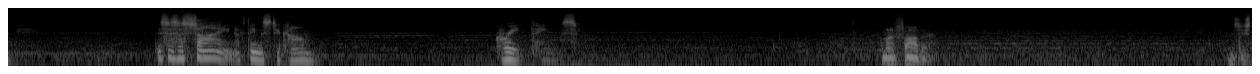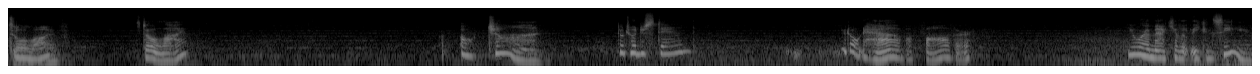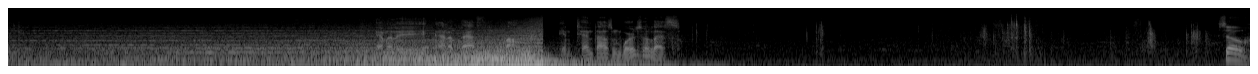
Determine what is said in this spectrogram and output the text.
this is a sign of things to come. Great things. My father. Is he still alive? Still alive? Oh, John. Don't you understand? You don't have a father. You were immaculately conceived. Emily Annabeth Locke in 10,000 words or less. So,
